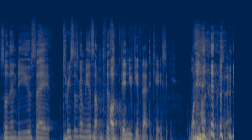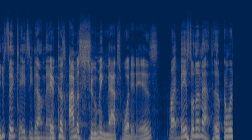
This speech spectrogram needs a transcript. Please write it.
So then do you say Teresa's going to be in something physical? Oh, physical? then you give that to Kaycee, one hundred percent. you send Kaycee down there. Because I'm assuming that's what it is. Right, based on the math, and we're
